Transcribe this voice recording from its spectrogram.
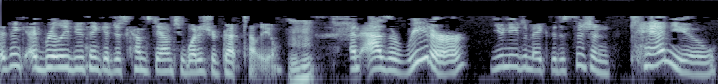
I think, I really do think it just comes down to what does your gut tell you? Mhm. And as a reader, you need to make the decision, can you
